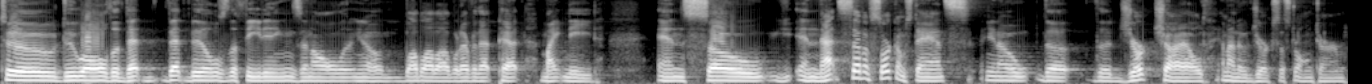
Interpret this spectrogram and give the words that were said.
to do all the vet, vet bills, the feedings, and all, you know, blah, blah, blah, whatever that pet might need. And so, in that set of circumstance, you know, the, the jerk child, and I know jerk's a strong term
